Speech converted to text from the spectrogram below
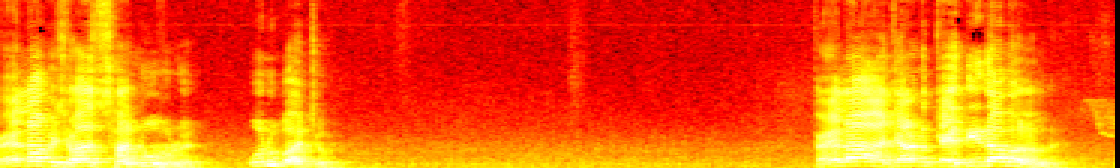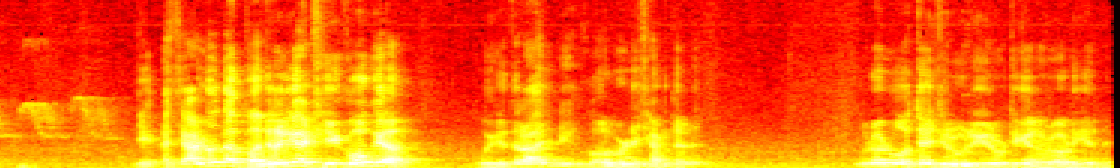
ਪਹਿਲਾ ਵਿਸ਼ਵਾਸ ਸਾਨੂੰ ਹੋਣਾ ਉਹਨੂੰ ਬਾਅਦ ਚ। ਪਹਿਲਾ ਆਚਰਣ ਕੈਦੀ ਦਾ ਬਦਲਣਾ ਜੇ ਅਚਾਨਕ ਉਹਦਾ ਬਦਲ ਗਿਆ, ਠੀਕ ਹੋ ਗਿਆ, ਕੋਈ ਇਤਰਾਜ਼ ਨਹੀਂ ਗਵਰਨਮੈਂਟ ਨੇ ਛੱਡ ਦੇਣਾ। ਉਹਨਾਂ ਨੂੰ ਉੱਥੇ ਜ਼ਰੂਰੀ ਰੋਟੀਆਂ ਖਵਾਉਣੀਆਂ ਨੇ।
